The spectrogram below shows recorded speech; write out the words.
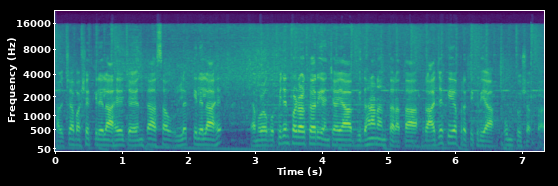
खालच्या भाषेत केलेला आहे. जयंत असा उल्लेख केलेला आहे. त्यामुळे गोपीचंद पडळकर यांच्या या विधानानंतर आता राजकीय प्रतिक्रिया उमटू शकतात.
